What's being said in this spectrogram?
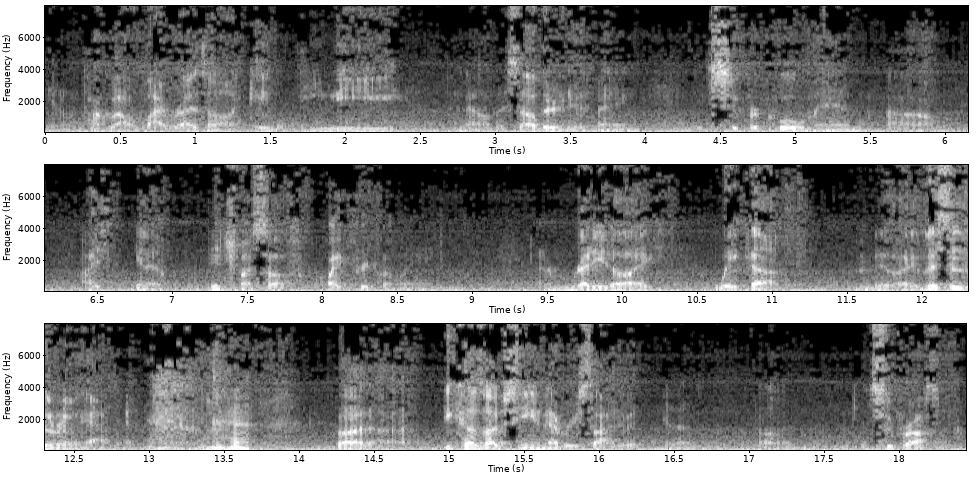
you know talk about live resin on cable TV, and now this other new thing. It's super cool, man. Um, I, you know, pinch myself quite frequently, and I'm ready to like wake up and be like, "This isn't really happening." but uh, because I've seen every side of it, you know, um, it's super awesome.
